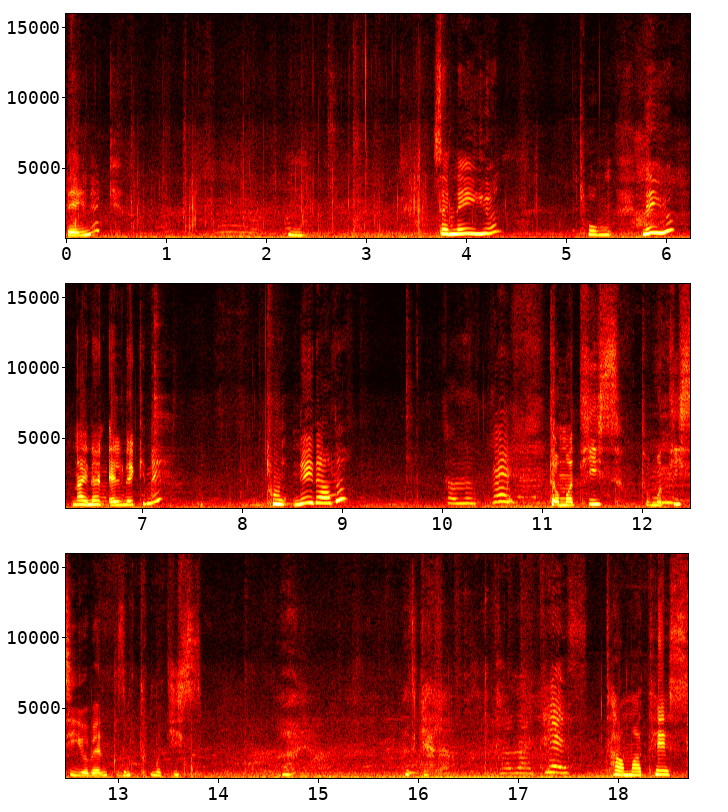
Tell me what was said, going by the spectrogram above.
Değnek. Hı. Sen ne yiyorsun? Tom. Ne yiyorsun? Nein, nein, elindeki ne? Tom, neydi adı? Domates. Domates. Domates yiyor benim kızım domates. Ay. Hadi gel. Domates. Domates.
